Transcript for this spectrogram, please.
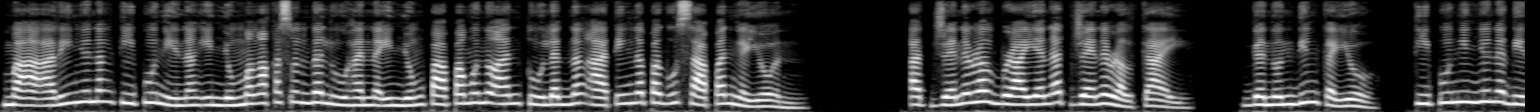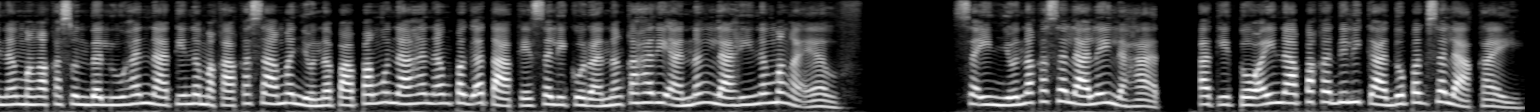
Maaari nyo nang tipunin ang inyong mga kasundaluhan na inyong papamunuan tulad ng ating napag-usapan ngayon. At General Brian at General Kai. Ganon din kayo. Tipunin nyo na din ang mga kasundaluhan natin na makakasama nyo na papangunahan ang pag-atake sa likuran ng kaharian ng lahi ng mga elf. Sa inyo nakasalalay lahat, at ito ay napakadelikado pagsalakay.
